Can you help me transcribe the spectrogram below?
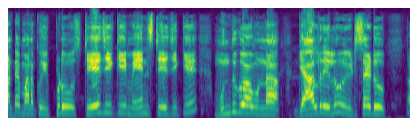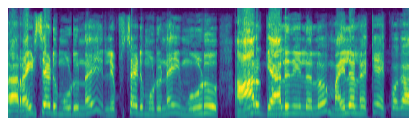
అంటే మనకు ఇప్పుడు స్టేజీకి మెయిన్ స్టేజీకి ముందుగా ఉన్న గ్యాలరీ గ్యాలరీలు ఇటు సైడ్ రైట్ సైడ్ మూడు ఉన్నాయి లెఫ్ట్ సైడ్ మూడు ఉన్నాయి. మూడు ఆరు గ్యాలరీలలో మహిళలకే ఎక్కువగా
